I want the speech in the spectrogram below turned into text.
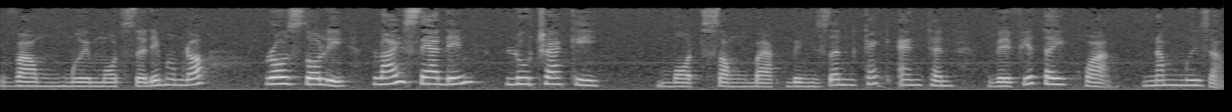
Vào 11 giờ đêm hôm đó, Rosoli lái xe đến Lutraki, một sòng bạc bình dân cách Anton về phía tây khoảng 50 dặm.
